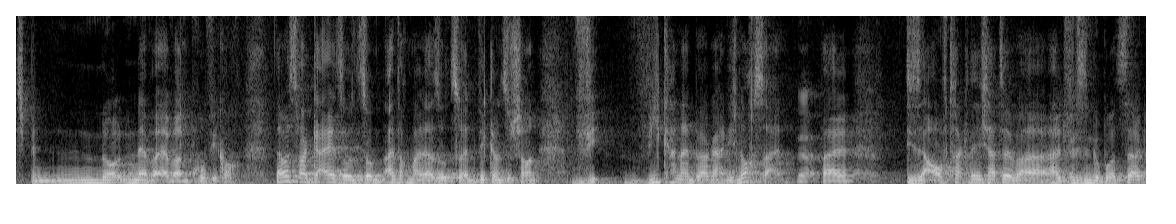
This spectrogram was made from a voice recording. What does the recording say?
ich bin no, never ever ein Profikoch. Aber es war geil, so, so einfach mal da so zu entwickeln, zu schauen, wie, wie kann ein Burger eigentlich noch sein? Ja. Weil dieser Auftrag, den ich hatte, war halt für diesen Geburtstag.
